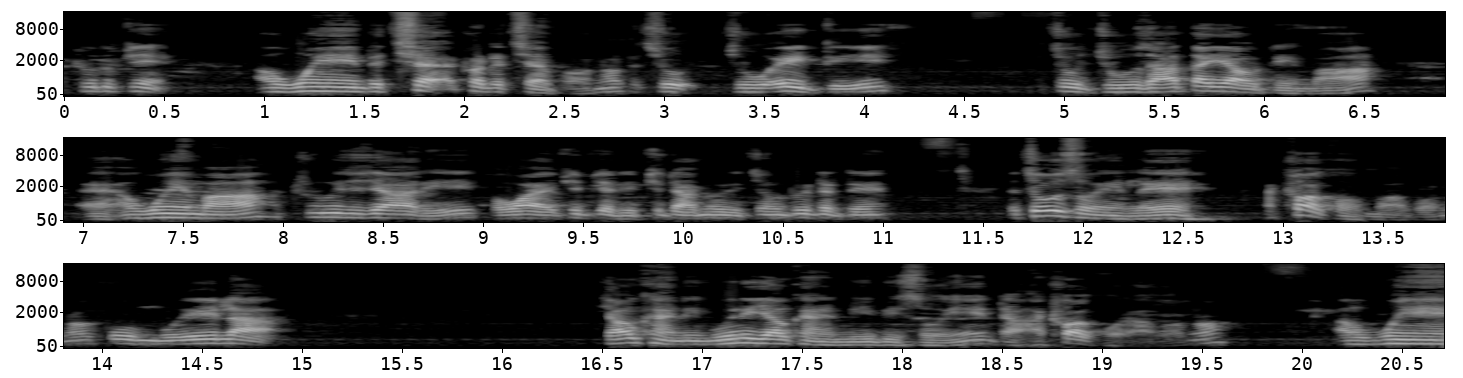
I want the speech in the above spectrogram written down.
အထူးသဖြင့်အဝင်တစ်ချက်အထွက်တစ်ချက်ပေါ့နော်တချို့ဂျိုအိတ်တွေတချို့ဂျိုစားတက်ရောက်တင်မှာအဲအဝင်မှာထူးခြားခြားတွေဘဝရဲ့ဖြစ်ပျက်တွေဖြစ်တာမျိုးတွေကြုံတွေ့တတ်တယ်။တချို့ဆိုရင်လည်းအထွက်ခေါ်မှာပေါ့နော်ကိုယ်မွေးလရောက်ခံဒီမွေးနေ့ရောက်ခံနေပြီဆိုရင်ဒါအထွက်ခေါ်တာပေါ့နော်။ အဝင်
